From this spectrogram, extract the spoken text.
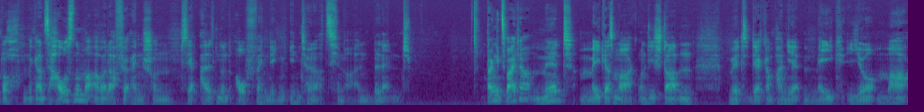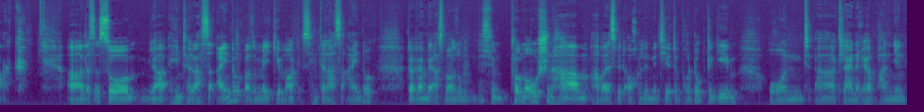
doch eine ganze Hausnummer, aber dafür einen schon sehr alten und aufwendigen internationalen Blend. Dann geht es weiter mit Makers Mark und die starten mit der Kampagne Make Your Mark. Äh, das ist so, ja, hinterlasse Eindruck, also Make Your Mark ist hinterlasse Eindruck. Da werden wir erstmal so ein bisschen Promotion haben, aber es wird auch limitierte Produkte geben und äh, kleinere Kampagnen,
